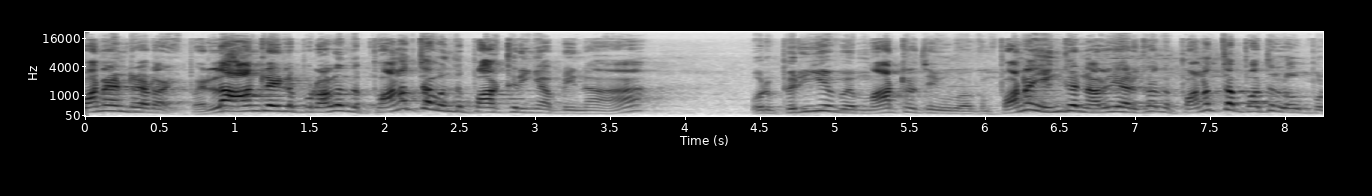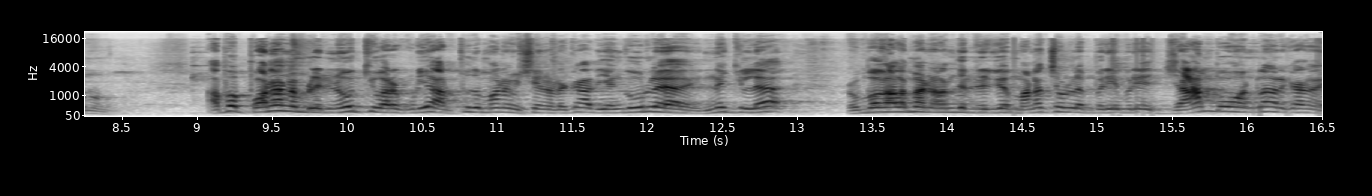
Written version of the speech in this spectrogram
பணம் என்ற இடம். இப்போ எல்லாம் ஆன்லைனில் போனாலும் இந்த பணத்தை வந்து பார்க்குறீங்க அப்படின்னா ஒரு பெரிய மாற்றத்தை உருவாக்கும். பணம் எங்கே நிறையா இருக்கோ அந்த பணத்தை பார்த்து லவ் பண்ணணும். அப்போ பணம் நம்மளை நோக்கி வரக்கூடிய அற்புதமான விஷயம் நடக்கும். அது எங்கள் ஊரில் இன்றைக்கி இல்லை. ரொம்ப காலமாக நடந்துகிட்டு இருக்கு. மனச்சொல்ல பெரிய பெரிய ஜாம்பவான்லாம் இருக்காங்க.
